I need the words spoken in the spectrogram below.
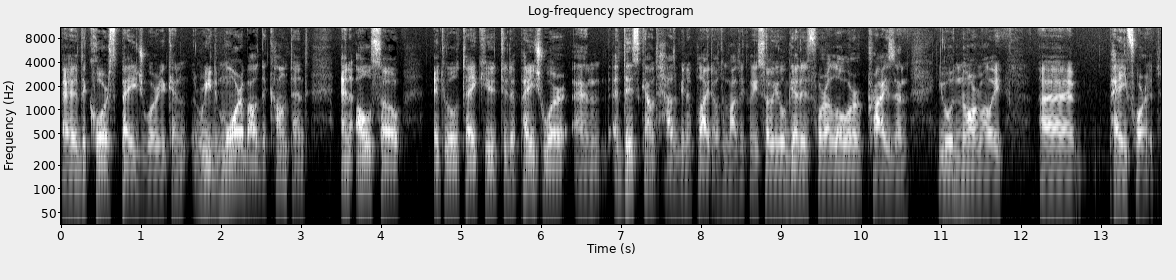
uh, the course page where you can read more about the content and also it will take you to the page where an, a discount has been applied automatically. So you'll get it for a lower price than you would normally uh, pay for it.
